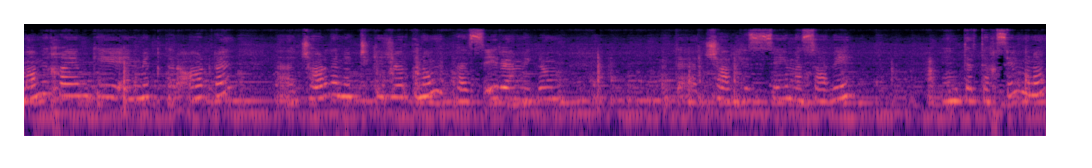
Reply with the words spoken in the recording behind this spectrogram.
ما می‌خوایم که این مقدار آرد چهار دانه تیکی جور کنم. پس ایره میگرم چهار حصه مساوی. این تر تقسیم منم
